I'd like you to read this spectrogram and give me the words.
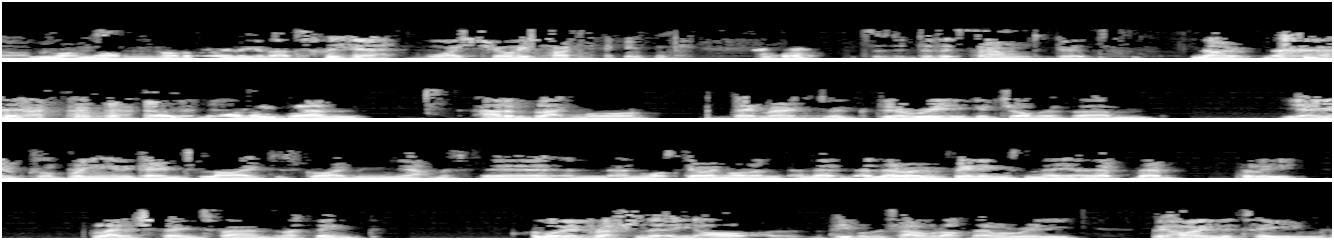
Oh, not not not the Premier League at that time. Yeah. Wise choice, I think. Did it, did it sound good? No. I think um, Adam Blackmore, Dave Merrington do a, do a really good job of um, yeah, you know, sort of bringing the game to life, describing the atmosphere and, and what's going on, and, and, their, and their own feelings. And they, you know, they're, they're fully fledged Saints fans, and I think I got the impression that you know our, the people that travelled up there were really behind the team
